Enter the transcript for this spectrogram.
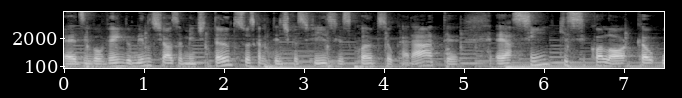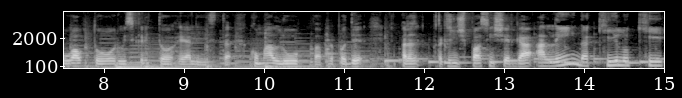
é, desenvolvendo minuciosamente tanto suas características físicas quanto seu caráter, é assim que se coloca o autor, o escritor realista, com uma lupa para poder para, que a gente possa enxergar além daquilo que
